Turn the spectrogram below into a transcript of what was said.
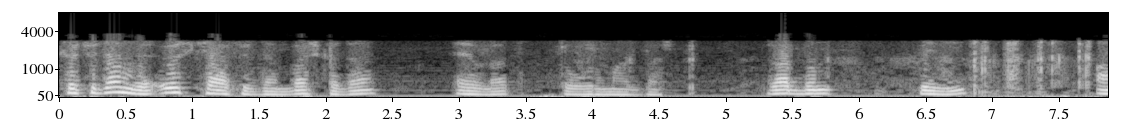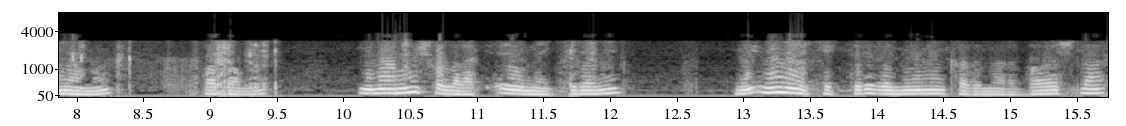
Kötüden ve öz kafirden başka da evlat doğurmazlar. Rabbim beni, anamı, babamı, inanmış olarak evime gireni, mümin erkekleri ve mümin kadınları bağışla,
